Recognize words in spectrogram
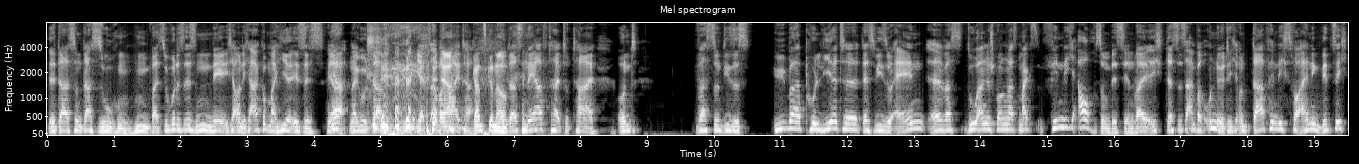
das und das suchen. Hm, weißt du, wo das ist? Hm, nee, ich auch nicht. Ah, guck mal, hier ist es. Ja, Ja. na gut, dann, jetzt aber Ja, weiter. ganz genau. Und das nervt halt total. Und was so dieses überpolierte des Visuellen, äh, was du angesprochen hast, Max, finde ich auch so ein bisschen, weil ich, das ist einfach unnötig. Und da finde ich es vor allen Dingen witzig,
